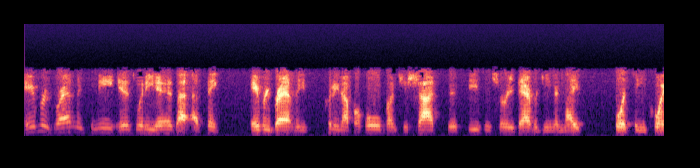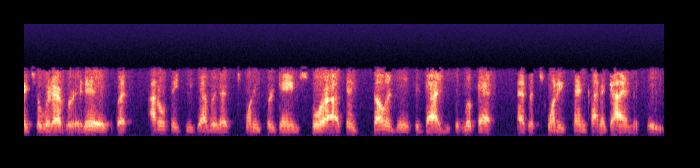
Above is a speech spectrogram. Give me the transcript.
Avery Bradley to me is what he is. I, I think Avery Bradley's putting up a whole bunch of shots this season. Sure, he's averaging a nice 14 points or whatever it is, but I don't think he's ever that 20 per game scorer. I think Sullinger is the guy you could look at as a 2010 kind of guy in the league.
